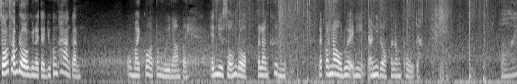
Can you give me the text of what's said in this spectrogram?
สองสามดอกอยู่นะจะอยู่ข้างๆกัน โอ้ my god ต้องลุยน้ำไป เห็นอยู่สองดอกกำลังขึ้น แล้วก็เน่าด้วยนี่ อันนี้ดอกกำลังโผล่จ้ะโอ้ย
